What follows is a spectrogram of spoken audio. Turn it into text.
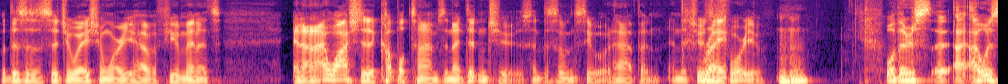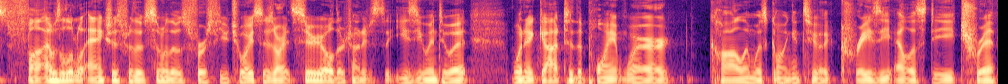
But this is a situation where you have a few minutes. And I watched it a couple times and I didn't choose. and just wanted to see what would happen. And it chooses Right. for you. Well, there's, uh, I, I was fun. I was a little anxious for those, some of those first few choices. All right, cereal, they're trying to just ease you into it. When it got to the point where Colin was going into a crazy LSD trip,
